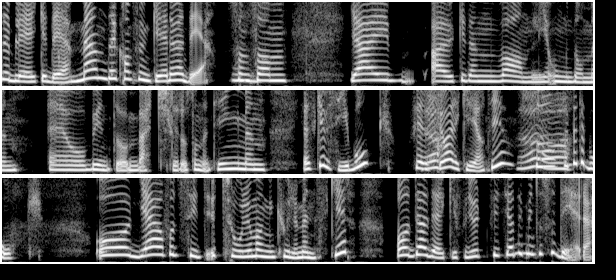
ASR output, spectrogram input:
det ble ikke det, men det kan fungere med det. Sånn Mm. som Jeg er jo ikke den vanlige ungdommen eh, og begynte med bachelor og sånne ting, men jeg skrev sybok, for jeg Ja. skal være kreativ, Ja, så det ble til bok. Og jeg har fått sydd til utrolig mange kule mennesker, og det hadde jeg ikke fått gjort hvis jeg hadde begynt å studere.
